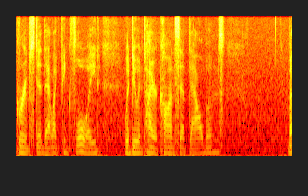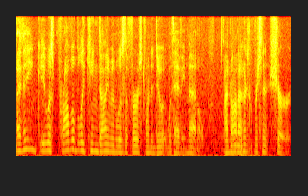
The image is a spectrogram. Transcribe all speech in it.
groups did that, like Pink Floyd would do entire concept albums. But I think it was probably King Diamond was the first one to do it with heavy metal. I'm not 100% sure.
